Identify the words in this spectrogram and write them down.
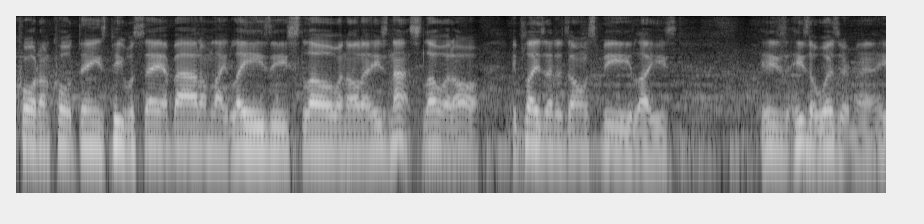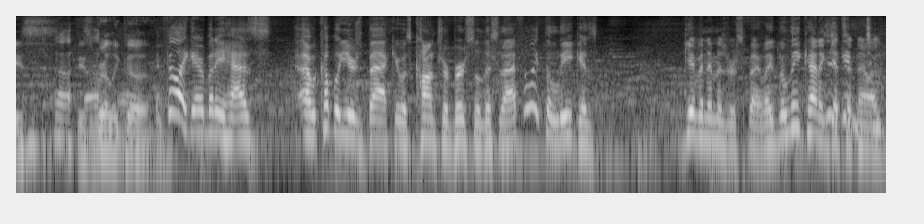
quote unquote things people say about him like lazy, slow, and all that. He's not slow at all. He plays at his own speed. Like he's he's he's a wizard, man. He's he's really good. I feel like everybody has. A couple years back, it was controversial. This or that. I feel like the league has given him his respect. Like the league kind of gets it now.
